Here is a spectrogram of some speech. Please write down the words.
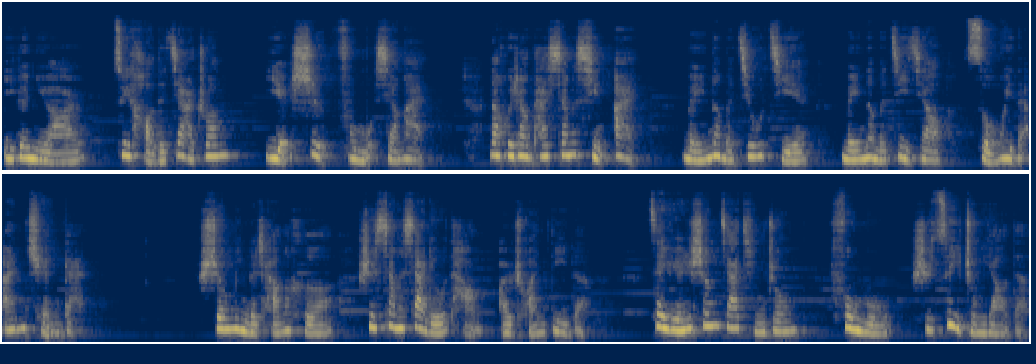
一个女儿最好的嫁妆也是父母相爱，那会让她相信爱，没那么纠结，没那么计较所谓的安全感。生命的长河是向下流淌而传递的，在原生家庭中，父母是最重要的。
